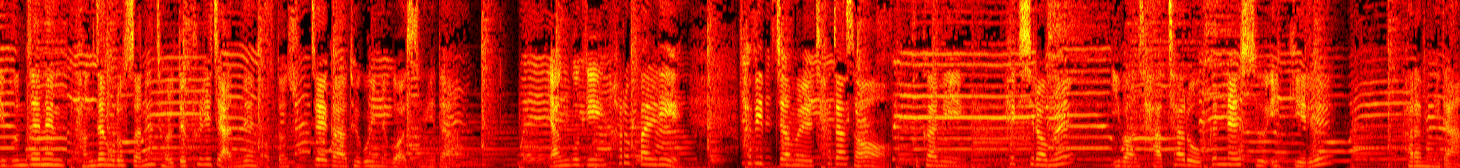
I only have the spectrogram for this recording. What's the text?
이 문제는 당장으로서는 절대 풀리지 않는 어떤 숙제가 되고 있는 것 같습니다. 양국이 하루빨리 합의점을 찾아서 북한이 핵실험을 이번 4차로 끝낼 수 있기를 바랍니다.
